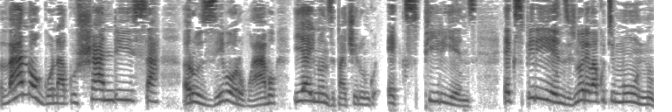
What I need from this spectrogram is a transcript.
vanogona kushandisa ruzivo rwavo iya inonzi pachirungu experience. Experience zvinoreva kuti munhu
